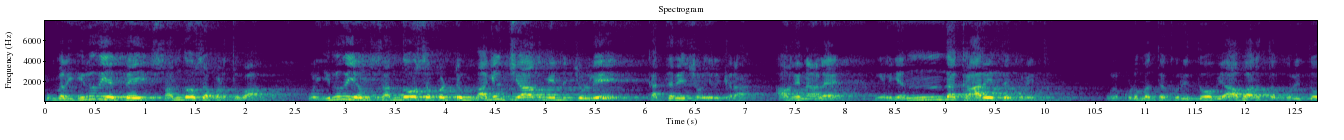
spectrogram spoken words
உங்கள் இருதயத்தை சந்தோஷப்படுத்துவார். உங்க இருதயம் சந்தோஷப்பட்டு மகிழ்ச்சியாகும் என்று சொல்லி கத்தரே சொல்லியிருக்கிறார். ஆகையினால நீங்கள் எந்த காரியத்தை குறித்தும் உங்கள் குடும்பத்தை குறித்தோ வியாபாரத்தை குறித்தோ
